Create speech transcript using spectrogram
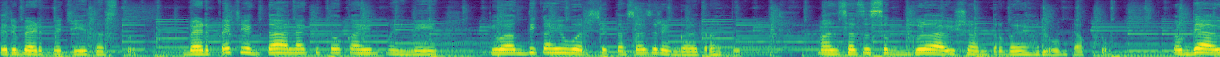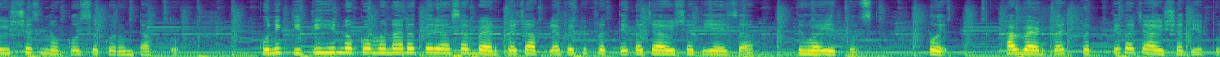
तरी बॅड पॅच येत असतो. बॅड पॅच एकदा आला की तो काही महिने किंवा अगदी काही वर्षे तसाच रेंगाळत राहतो. माणसाचं सगळं आयुष्य अंतर्भय हलवून टाकतो. अगदी आयुष्यच नकोसं करून टाकतो. कुणी कितीही नको म्हणालं तरी असा बॅड पॅच आपल्यापैकी प्रत्येकाच्या आयुष्यात यायचा तेव्हा येतोच. होय हा बॅड पॅच प्रत्येकाच्या आयुष्यात येतो.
